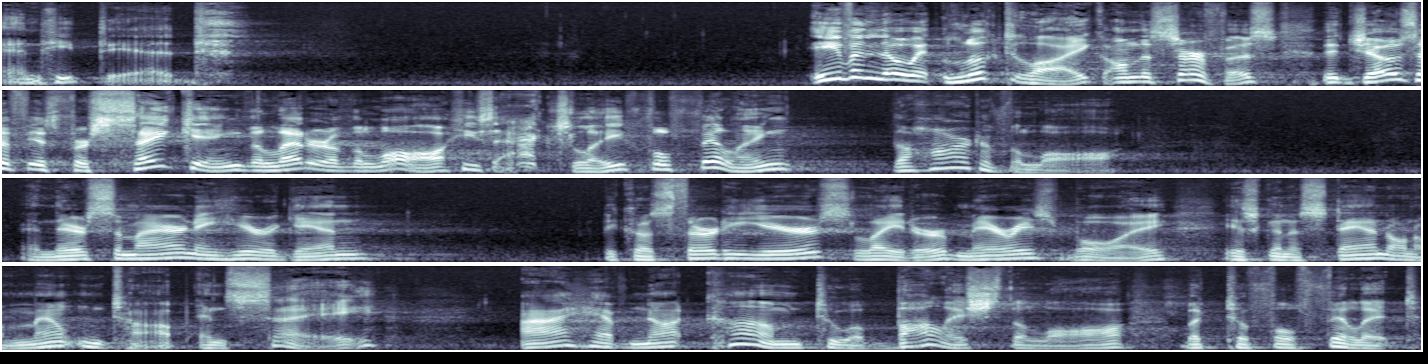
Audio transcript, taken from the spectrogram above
and he did. Even though it looked like on the surface that Joseph is forsaking the letter of the law, he's actually fulfilling the heart of the law. And there's some irony here again. Because 30 years later, Mary's boy is going to stand on a mountaintop and say, I have not come to abolish the law, but to fulfill it.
